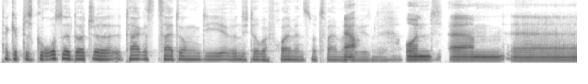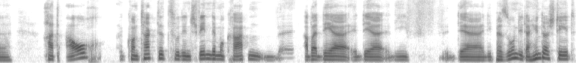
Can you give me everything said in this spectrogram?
Da gibt es große deutsche Tageszeitungen, die würden sich darüber freuen, wenn es nur zweimal ja. gewesen wäre. Und ähm, äh, hat auch Kontakte zu den Schwedendemokraten, aber der, der, die, der, die Person, die dahinter steht,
